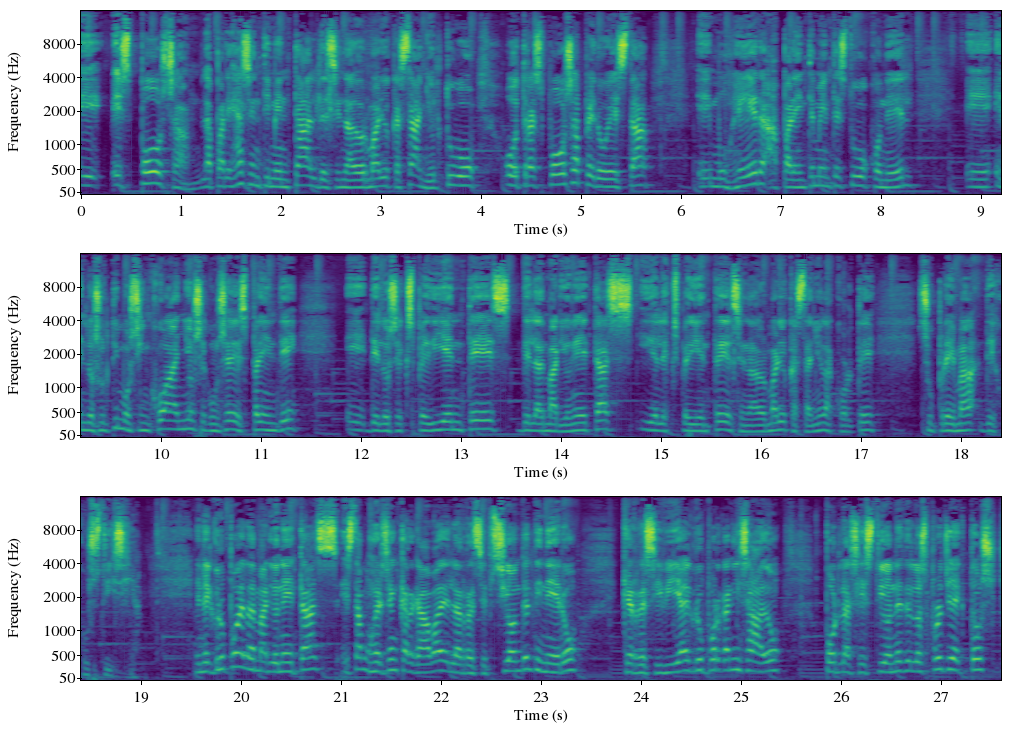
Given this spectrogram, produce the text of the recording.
eh, esposa, la pareja sentimental del senador Mario Castaño. Él tuvo otra esposa, pero esta eh, mujer aparentemente estuvo con él eh, en los últimos cinco años, según se desprende de los expedientes de las marionetas y del expediente del senador Mario Castaño en la Corte Suprema de Justicia. En el grupo de las marionetas, esta mujer se encargaba de la recepción del dinero que recibía el grupo organizado por las gestiones de los proyectos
